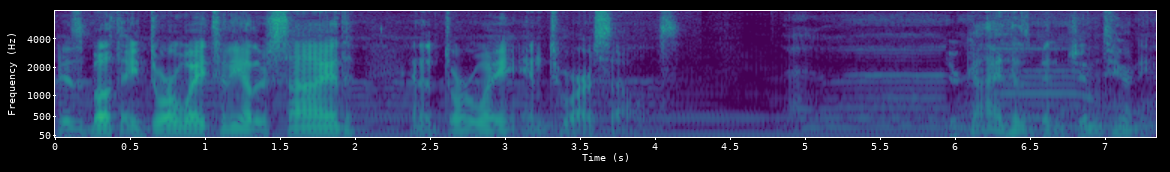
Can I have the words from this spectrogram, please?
It is both a doorway to the other side and a doorway into ourselves. Your guide has been Jim Tierney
